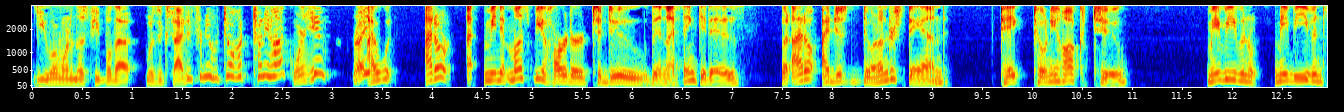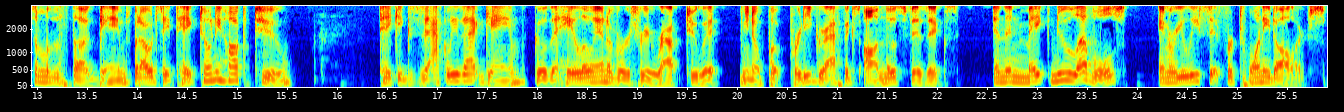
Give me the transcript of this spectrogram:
you were one of those people that was excited for new Tony Hawk, weren't you? Right? I would. I don't. I mean, it must be harder to do than I think it is. But I don't I just don't understand. Take Tony Hawk 2, maybe even maybe even some of the Thug games, but I would say take Tony Hawk 2, take exactly that game, go the Halo anniversary route to it, you know, put pretty graphics on those physics, and then make new levels and release it for $20.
